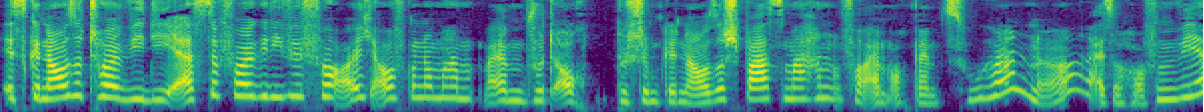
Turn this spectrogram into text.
Ist genauso toll wie die erste Folge, die wir für euch aufgenommen haben. Ähm, wird auch bestimmt genauso Spaß machen, vor allem auch beim Zuhören, ne? Also hoffen wir.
